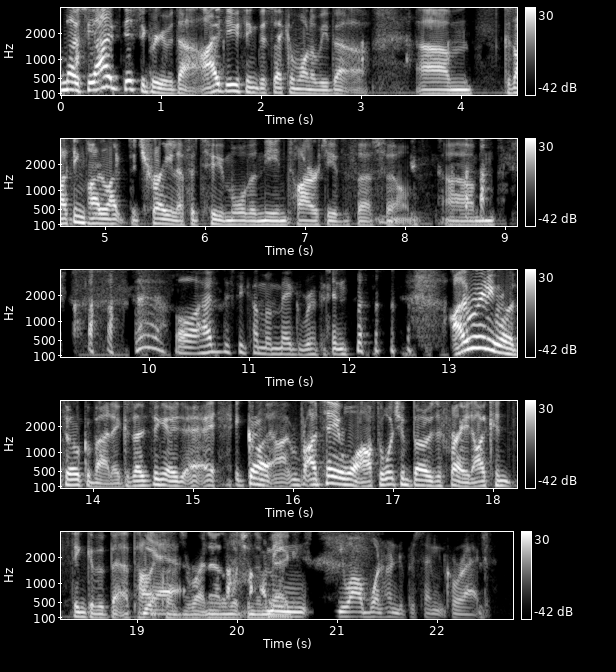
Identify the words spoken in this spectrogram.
no, see, I disagree with that. I do think the second one will be better because um, I think I liked the trailer for two more than the entirety of the first film. Um, oh, how did this become a Meg ribbon? I really want to talk about it because I think it, it, it got. I'll tell you what. After watching Beau's Afraid, I couldn't think of a better palate yeah. cleanser right now than watching the I Meg. mean, you are one hundred percent correct.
